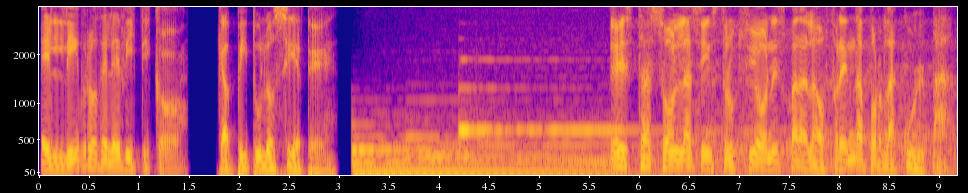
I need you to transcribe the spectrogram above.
El libro de Levítico, capítulo 7. Estas son las instrucciones para la ofrenda por la culpa,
